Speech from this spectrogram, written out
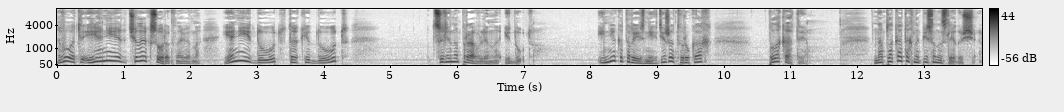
Вот, и они, человек 40, наверное, и они идут, так идут, целенаправленно идут. И некоторые из них держат в руках плакаты. На плакатах написано следующее.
